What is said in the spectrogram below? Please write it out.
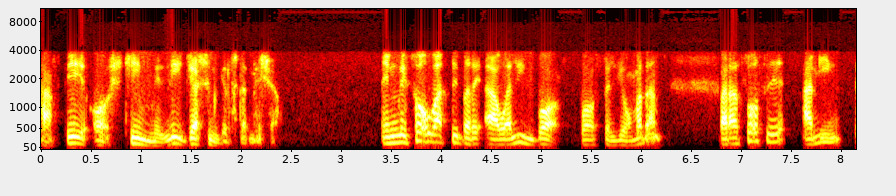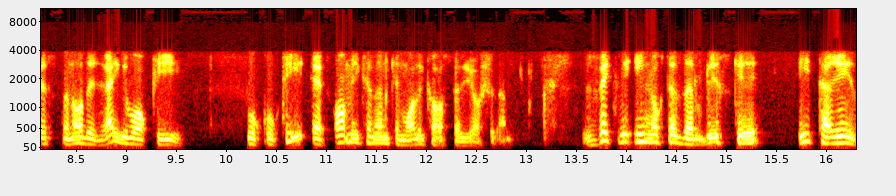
هفته آشتی ملی جشن گرفته میشه انگلیس ها وقتی برای اولین بار با استرالیا آمدن بر اساس امین استناد غیر واقعی حقوقی ادعا می‌کردن که مالک استرالیا شدن ذکر این نکته ضروری است که این تغییر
